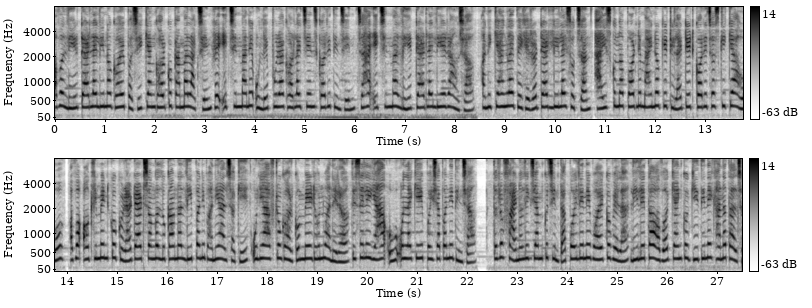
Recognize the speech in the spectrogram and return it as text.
अब ली ड्याडलाई लिन गएपछि क्याङ घरको काममा लाग्छिन् र एकछिनमा नै उनले पुरा घरलाई चेन्ज गरिदिन्छन् जहाँ एकछिनमा ली ड्याडलाई लिएर आउँछ। अनि क्याङलाई देखेर ड्याड लीलाई सोध्छन् हाई स्कुलमा पढ्ने माइनर केटीलाई डेट गरेछस् कि क्या हो? अब अग्रिमेन्टको कुरा ड्याडसँग लुकाउन ली पनि भनिहाल्छ कि उनी आफ्नो घरको मेड हुन् भनेर। त्यसैले यहाँ ऊ उनलाई केही पैसा पनि दिन्छ। 香。तर फाइनल इक्जामको चिन्ता पहिले नै भएको बेला लीले त अब क्याङको गिदी नै खान थाल्छ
